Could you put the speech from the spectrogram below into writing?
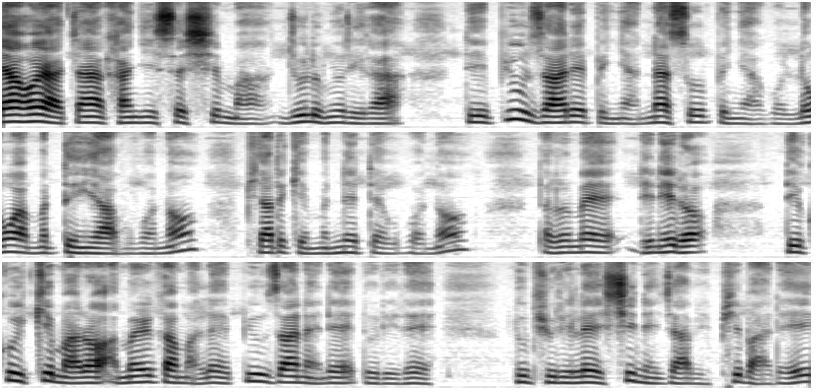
ရားဟောရာကျမ်းအခန်းကြီး78မှာဂျူးလူမျိုးတွေက ဒီပြုတ်စားတဲ့ပညာနတ်ဆုပညာကိုလုံးဝမတင်ရဘူးပေါ့နော်ဘုရားသခင်မနစ်တဲ့ဘူးပေါ့နော်ဒါပေမဲ့ဒီနေ့တော့ဒီခုခေတ်မှာတော့အမေရိကမှာလည်းပြူစားနိုင်တဲ့လူတွေလည်းလူဖြူတွေလည်းရှိနေကြပြီဖြစ်ပါတယ်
